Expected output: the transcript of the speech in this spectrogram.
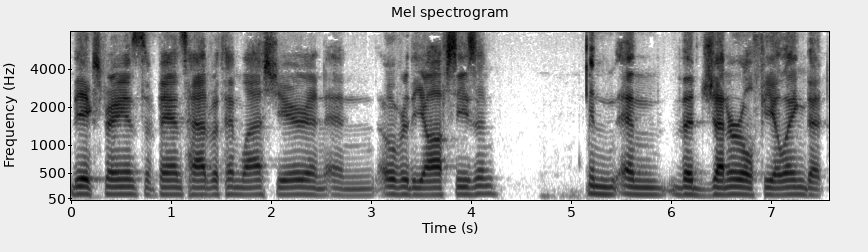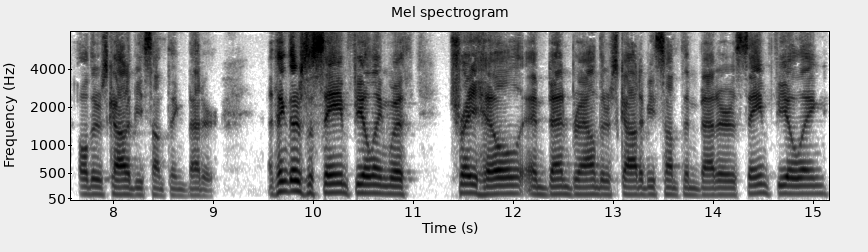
the experience that fans had with him last year and and over the off season and and the general feeling that oh there's got to be something better. I think there's the same feeling with trey hill and ben brown. There's got to be something better. Same feeling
